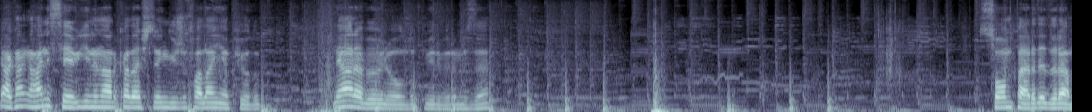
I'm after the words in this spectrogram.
Ya kanka hani sevginin, arkadaşlığın gücü falan yapıyorduk. Ne ara böyle olduk birbirimize? Son perde dram.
